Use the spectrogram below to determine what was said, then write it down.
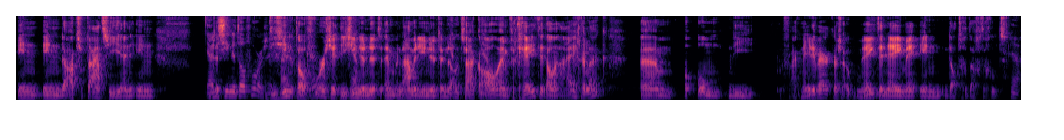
in, in de acceptatie en in ja, die zien het al voor zich. Die zien het al voor zich, die zien de nut en met name die nut en noodzaak al en vergeten dan eigenlijk um, om die vaak medewerkers ook mee mhm. te nemen in dat gedachtegoed. Ja.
